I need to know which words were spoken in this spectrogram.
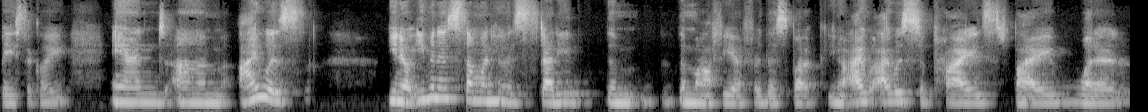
basically. And um, I was, you know, even as someone who has studied the the mafia for this book, you know, I, I was surprised by what a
